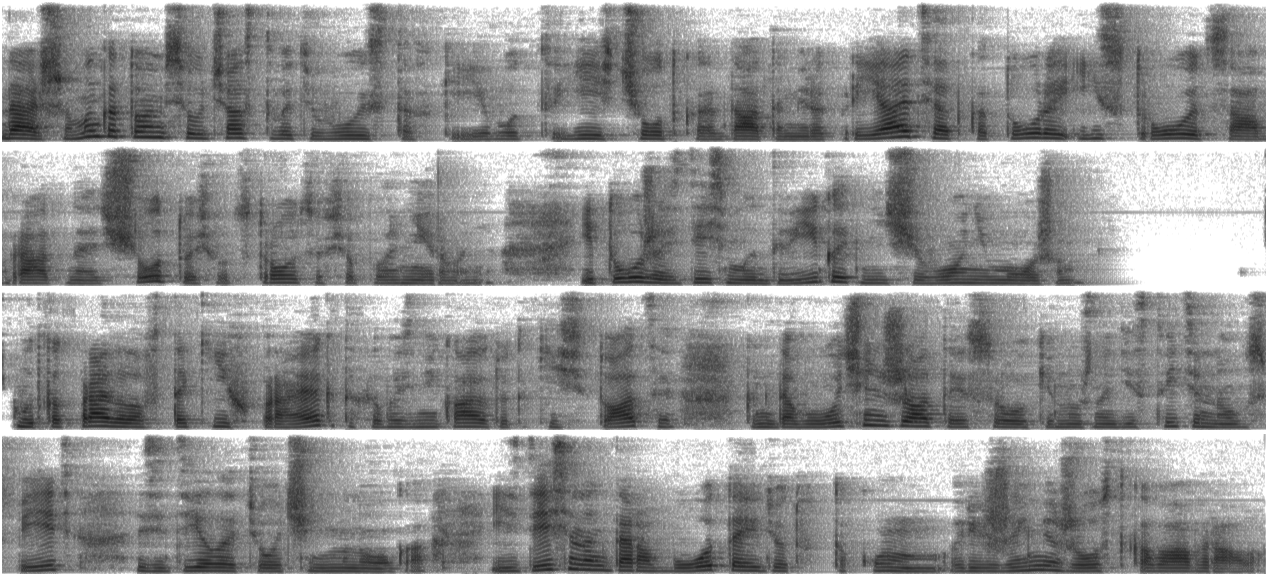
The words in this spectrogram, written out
Дальше мы готовимся участвовать в выставке. И вот есть четкая дата мероприятия, от которой и строится обратный отсчет, то есть вот строится все планирование. И тоже здесь мы двигать ничего не можем. Вот, как правило, в таких проектах и возникают вот такие ситуации, когда в очень сжатые сроки нужно действительно успеть сделать очень много. И здесь иногда работа идет в таком режиме жесткого аврала.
